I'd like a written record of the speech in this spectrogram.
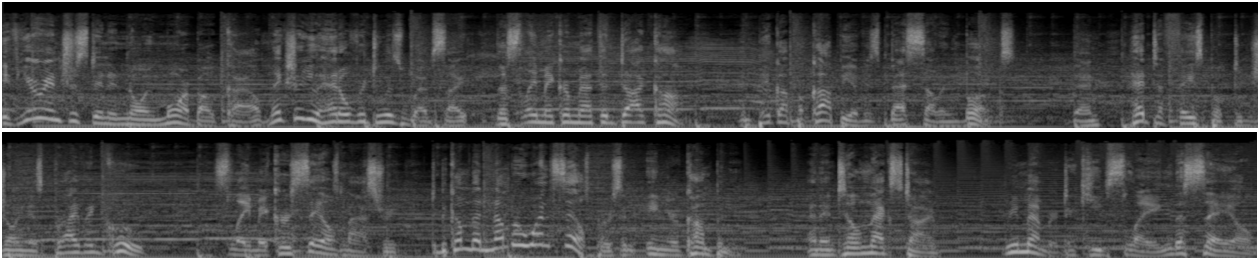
If you're interested in knowing more about Kyle, make sure you head over to his website, theslaymakermethod.com, and pick up a copy of his best selling books. Then head to Facebook to join his private group, Slaymaker Sales Mastery, to become the number one salesperson in your company. And until next time, remember to keep slaying the sale.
